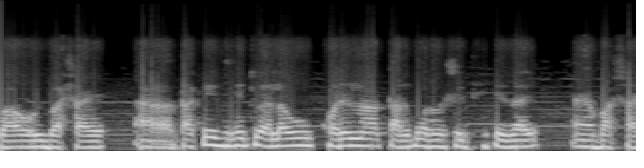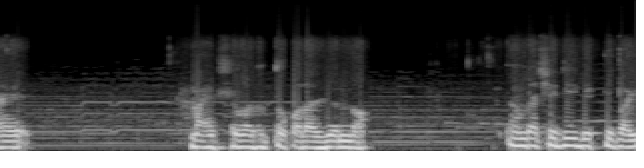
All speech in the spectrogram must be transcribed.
বা ওই বাসায় তাকে যেহেতু অ্যালাউ করে না, তারপরও সে থেকে যায় বাসায় মায়ের সেবা যত্ন করার জন্য। আমরা সেটি দেখতে পাই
